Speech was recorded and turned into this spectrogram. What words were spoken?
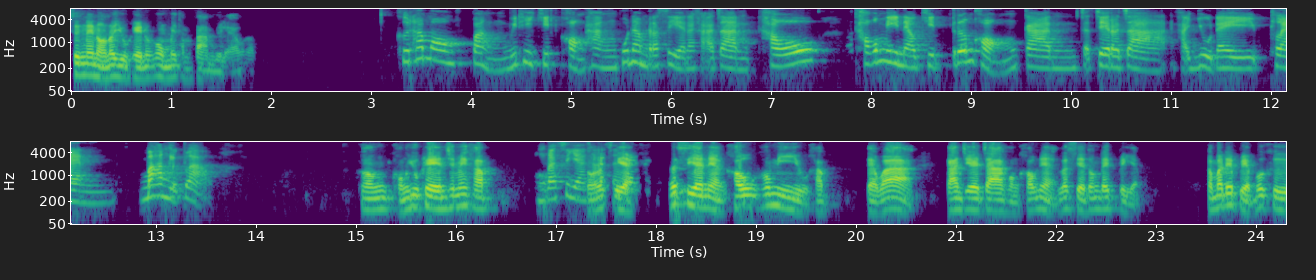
ซึ่งแน่นอนว่ายูเครนก็คงไม่ทำตามอยู่แล้วครับ คือถ้ามองฝั่งวิธีคิดของทางผู้นำรัสเซียนะคะ อาจารย์เขาเขาก็มีแนวคิดเรื่องของการจะเจรจาค่ะอยู่ในแพลนบ้างหรือเปล่า ของของยูเครนใช่ไหมครับ ของรัสเซียของค่ะรัสเซียอาจารย์รัสเซียเนี่ยเขาเขามีอยู่ครับ แต่ว่าการเจรจาของเขาเนี่ยรัสเซียต้องได้เปรียบคำว่าได้เปรียบก็คือ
